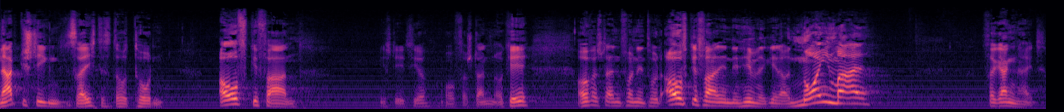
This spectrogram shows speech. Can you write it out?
hinabgestiegen, das Reich des Toten, aufgefahren, wie steht hier, auferstanden, okay, auferstanden von den Toten, aufgefahren in den Himmel, genau, neunmal Vergangenheit.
